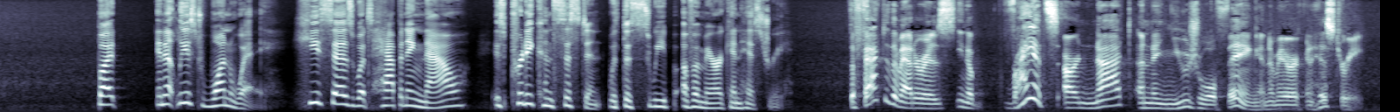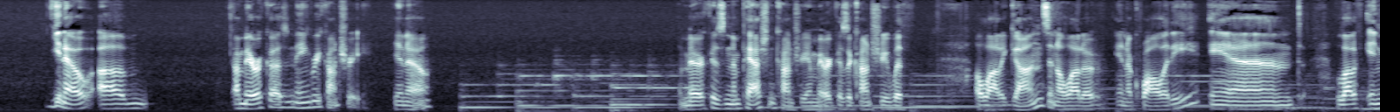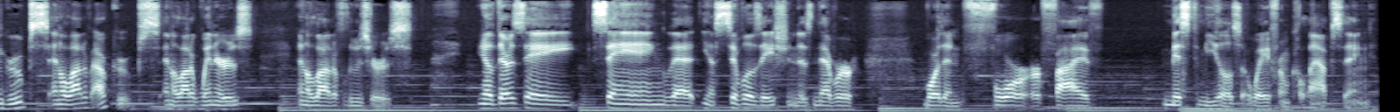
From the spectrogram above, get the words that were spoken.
But in at least one way, he says what's happening now is pretty consistent with the sweep of American history. The fact of the matter is, you know, riots are not an unusual thing in American history. You know, um, America is an angry country, you know? America is an impassioned country. America is a country with a lot of guns and a lot of inequality and a lot of in groups and a lot of out groups and a lot of winners and a lot of losers. You know, there's a saying that, you know, civilization is never more than four or five missed meals away from collapsing.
